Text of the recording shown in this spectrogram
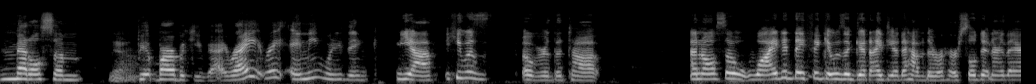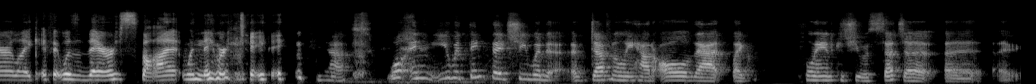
meddlesome Yeah. b- barbecue guy, right? Right, Amy? What do you think? Yeah, he was over the top. And also, why did they think it was a good idea to have the rehearsal dinner there? Like, if it was their spot when they were dating. Yeah. Well, and you would think that she would have definitely had all of that like planned because she was such a, a, a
